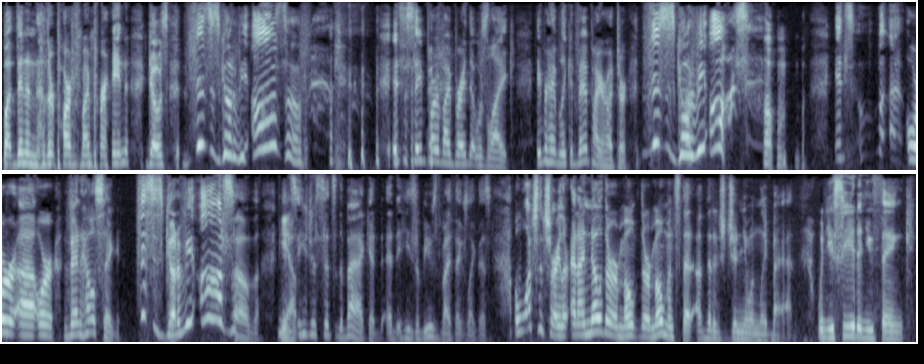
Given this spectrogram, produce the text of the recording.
But then another part of my brain goes, "This is going to be awesome." it's the same part of my brain that was like, "Abraham Lincoln Vampire Hunter. This is going to be awesome." It's or uh, or Van Helsing. This is gonna be awesome. Yeah. He just sits in the back and, and he's amused by things like this. Uh, Watch the trailer, and I know there are mo- there are moments that uh, that it's genuinely bad when you see it and you think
